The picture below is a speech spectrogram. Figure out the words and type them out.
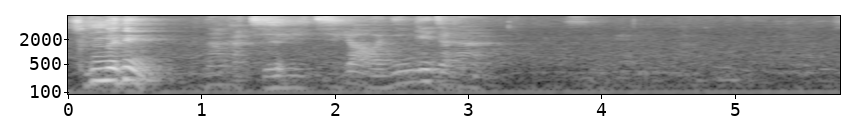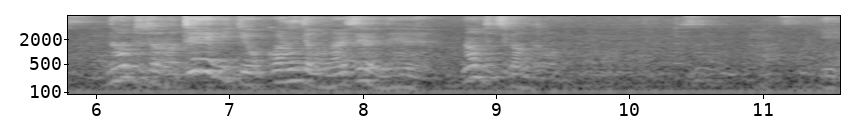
そんな変なんかち違うわ人間じゃない。なんでだろうテレビって横から見てもないですよねなんで違うんだろういや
